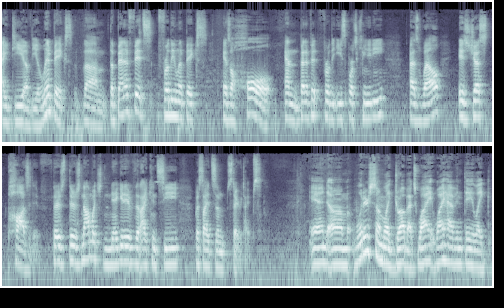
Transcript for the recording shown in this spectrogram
idea of the Olympics, the um, the benefits for the Olympics as a whole and benefit for the esports community as well is just positive. There's there's not much negative that I can see besides some stereotypes. And um, what are some like drawbacks? Why why haven't they like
